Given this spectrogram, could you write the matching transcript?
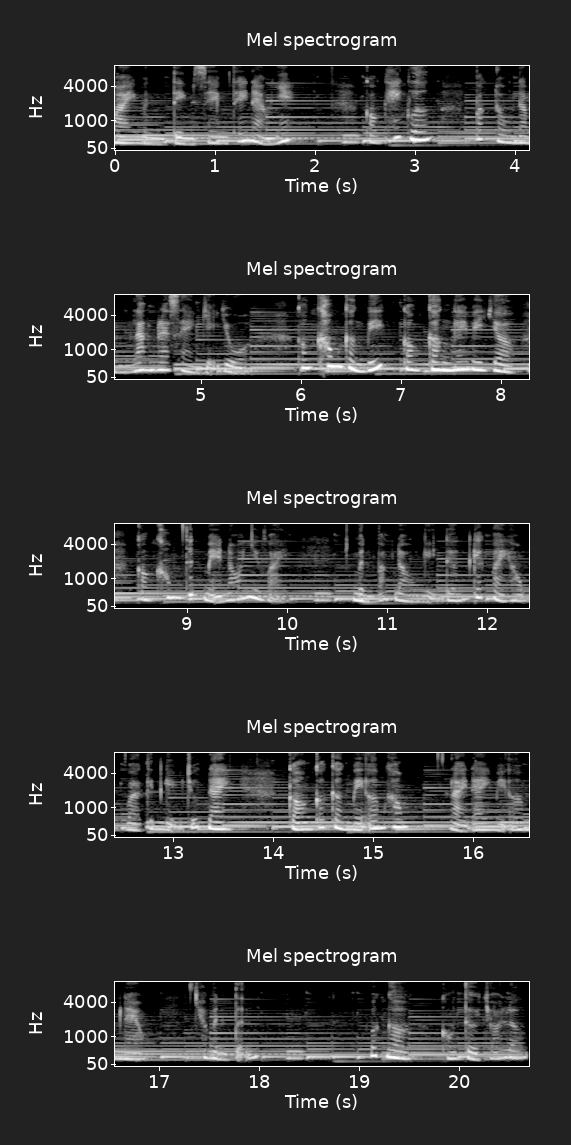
Mai mình tìm xem thế nào nhé. Con hét lớn, bắt đầu nằm lăn ra sàn dãy dụa. Con không cần biết. Con cần ngay bây giờ. Con không thích mẹ nói như vậy. Con từ chối lớn.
